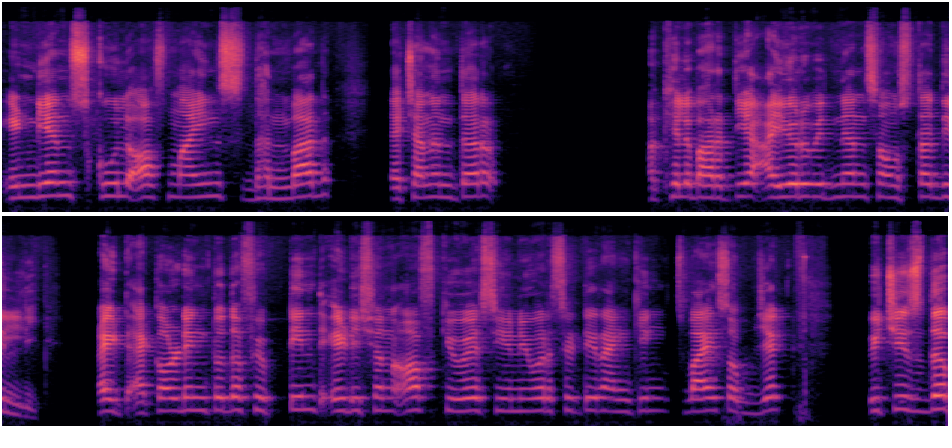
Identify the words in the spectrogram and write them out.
Indian school of mines Dhanbad त्याच्यानंतर अखिल भारतीय आयुर्विज्ञान संस्था Delhi. Right according to the fifteenth edition of Q S university ranking by subject which is the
